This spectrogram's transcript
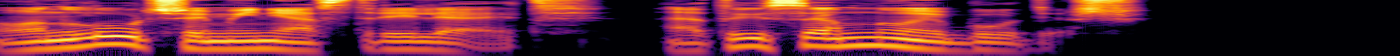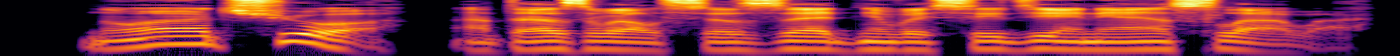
Он лучше меня стреляет, а ты со мной будешь». «Ну а чё?» — отозвался с заднего сиденья Слава.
